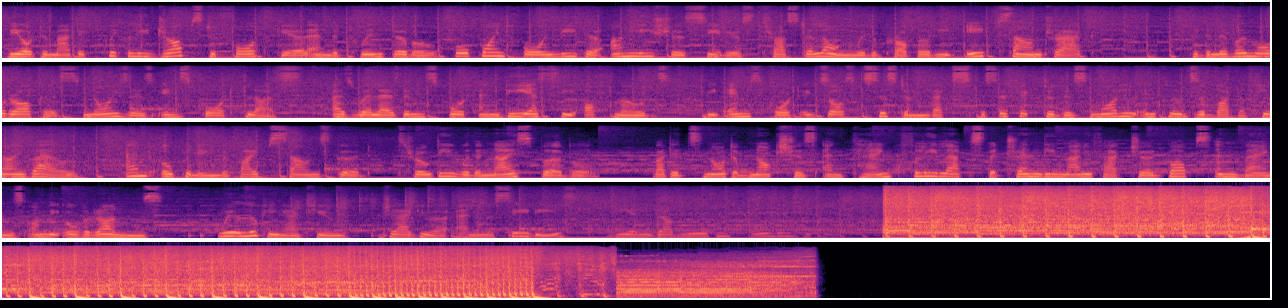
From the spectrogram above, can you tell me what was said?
The automatic quickly drops to 4th gear and the twin-turbo 4.4-liter unleashes serious thrust along with a proper V8 soundtrack. To deliver more raucous noises in Sport Plus, as well as in Sport and DSC off modes, the M Sport exhaust system that's specific to this model includes a butterfly valve, and opening the pipe sounds good, throaty with a nice burble but it's not obnoxious and thankfully lacks the trendy manufactured pops and bangs on the overruns. We're looking at you, Jaguar and Mercedes, and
